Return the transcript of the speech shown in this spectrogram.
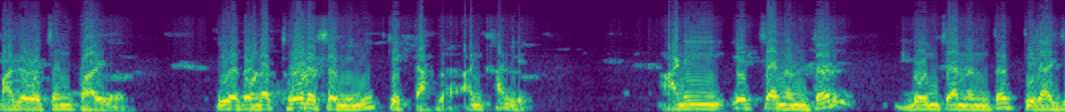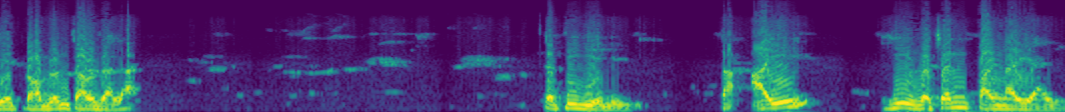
माझं वचन पाळलं. तिच्या तोंडात थोडस मी केक टाकला आणि खाल्ले. आणि एकच्या नंतर दोनच्या नंतर तिला जे प्रॉब्लेम चालू झाला तर ती गेली. तर आई ही वचन पाळणारी आई.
